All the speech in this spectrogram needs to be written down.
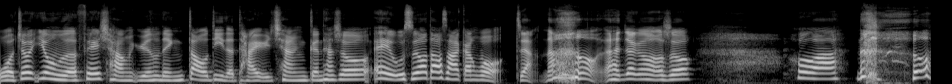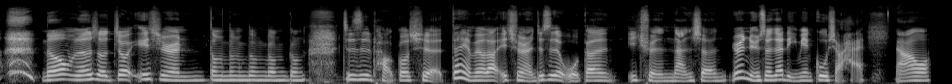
我就用了非常园林道地的台语腔跟他说：“哎，五十号到啥港我这样。”然后他就跟我说：“好啊。”然 后然后我们那时候就一群人咚咚咚咚咚，就是跑过去了，但也没有到一群人，就是我跟一群男生，因为女生在里面顾小孩，然后。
